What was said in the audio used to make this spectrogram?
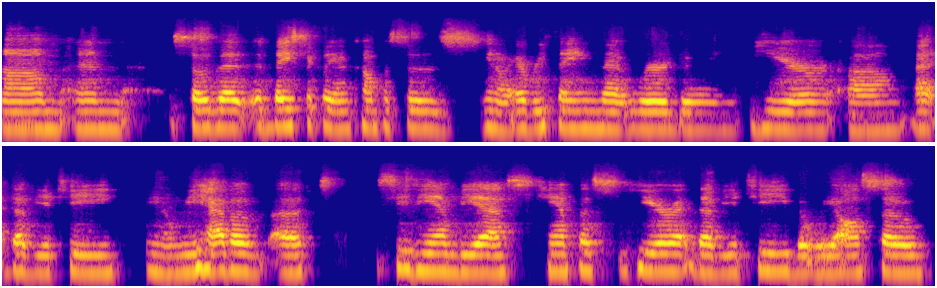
um, and so that it basically encompasses you know everything that we're doing here um, at WT. You know we have a, a CVMBS campus here at WT, but we also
